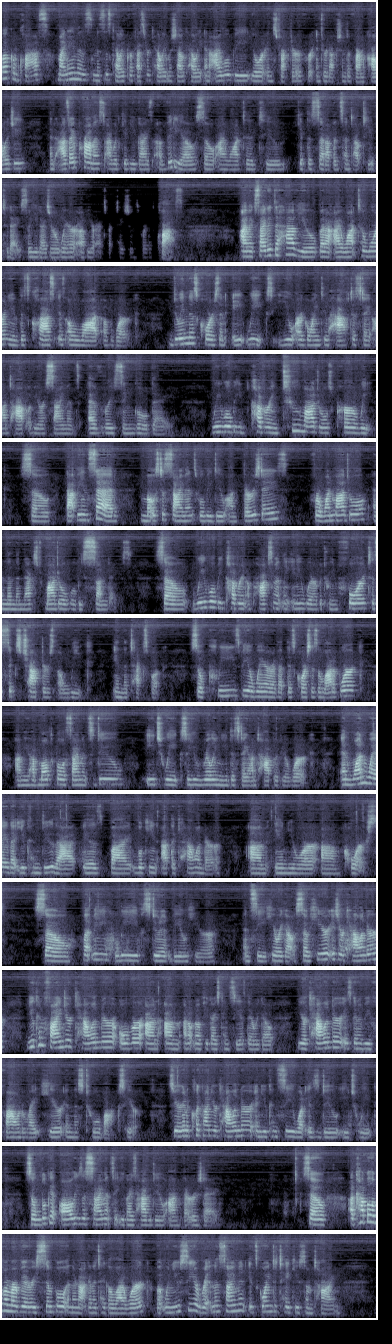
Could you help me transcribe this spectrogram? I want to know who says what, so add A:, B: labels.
A: Welcome, class. My name is Mrs. Kelly, Professor Kelly, Michelle Kelly, and I will be your instructor for Introduction to Pharmacology. And as I promised, I would give you guys a video, so I wanted to get this set up and sent out to you today so you guys are aware of your expectations for this class. I'm excited to have you, but I want to warn you this class is a lot of work doing this course in eight weeks, you are going to have to stay on top of your assignments every single day. We will be covering two modules per week. So, that being said, most assignments will be due on Thursdays for one module, and then the next module will be Sundays. So, we will be covering approximately anywhere between four to six chapters a week in the textbook. So please be aware that this course is a lot of work. Um, you have multiple assignments due each week, so you really need to stay on top of your work. And one way that you can do that is by looking at the calendar um, in your um, course. So let me leave student view here and see. Here we go. So here is your calendar. You can find your calendar over on, um, I don't know if you guys can see it. There we go. Your calendar is going to be found right here in this toolbox here. So you're going to click on your calendar and you can see what is due each week. So look at all these assignments that you guys have due on Thursday. So a couple of them are very simple and they're not going to take a lot of work, but when you see a written assignment, it's going to take you some time.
